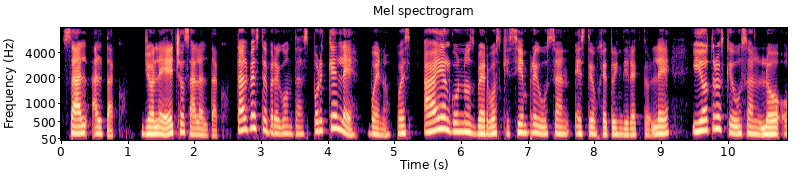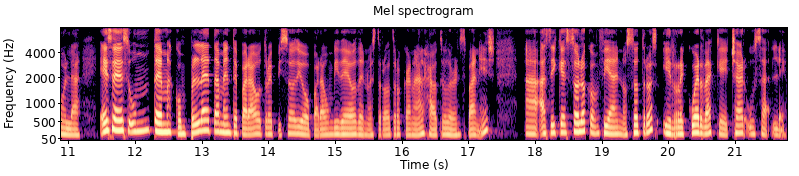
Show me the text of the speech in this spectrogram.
sal al taco. Yo le echo sal al taco. Tal vez te preguntas, ¿por qué le? Bueno, pues hay algunos verbos que siempre usan este objeto indirecto, le, y otros que usan lo o la. Ese es un tema completamente para otro episodio o para un video de nuestro otro canal, How to Learn Spanish. Ah, así que solo confía en nosotros y recuerda que echar usa le.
